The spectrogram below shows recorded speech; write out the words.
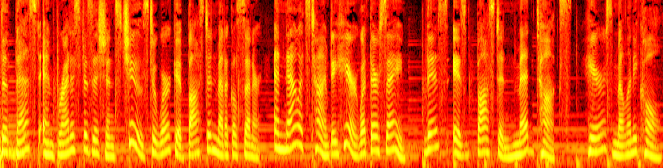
The best and brightest physicians choose to work at Boston Medical Center. And now it's time to hear what they're saying. This is Boston Med Talks. Here's Melanie Cole.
